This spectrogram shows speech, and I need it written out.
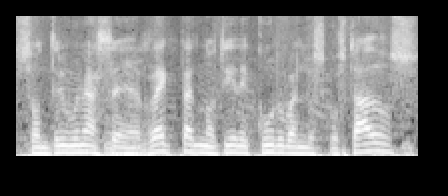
son tribunas eh, rectas, no tiene curva en los costados.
